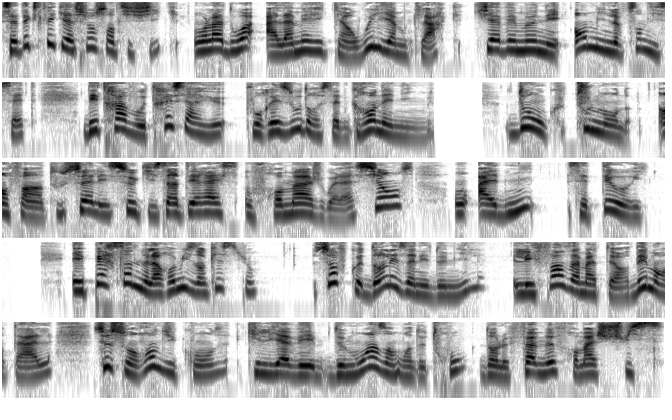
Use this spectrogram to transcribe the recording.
Cette explication scientifique, on la doit à l'américain William Clark qui avait mené en 1917 des travaux très sérieux pour résoudre cette grande énigme. Donc tout le monde, enfin tous celles et ceux qui s'intéressent au fromage ou à la science, ont admis cette théorie. Et personne ne l'a remise en question. Sauf que dans les années 2000, les fins amateurs d'emmental se sont rendus compte qu'il y avait de moins en moins de trous dans le fameux fromage suisse.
